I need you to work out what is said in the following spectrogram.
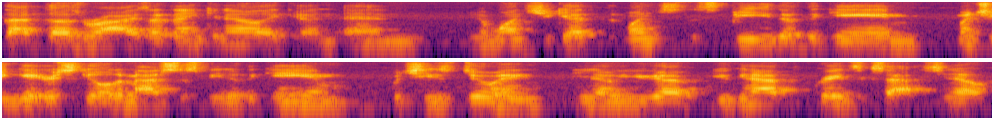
that does rise. I think, you know, like and and You know, once you get once the speed of the game, once you can get your skill to match the speed of the game, which he's doing, you know, you have you can have great success. You know,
